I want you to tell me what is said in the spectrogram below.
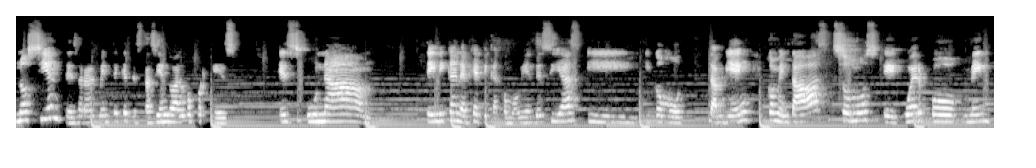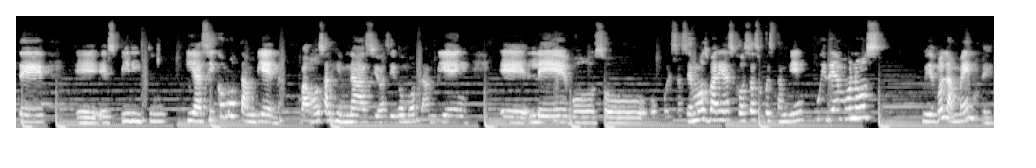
no sientes realmente que te está haciendo algo porque es, es una técnica energética, como bien decías, y, y como también comentabas, somos eh, cuerpo, mente, eh, espíritu, y así como también vamos al gimnasio, así como también eh, leemos o, pues hacemos varias cosas, pues también cuidémonos, cuidemos la mente,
